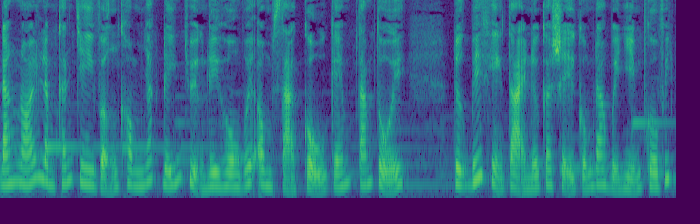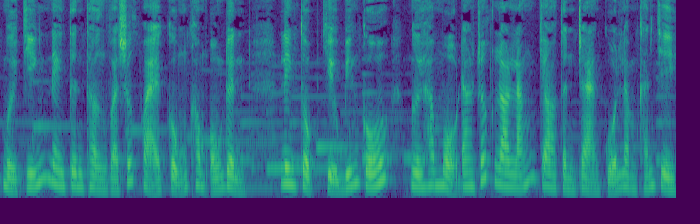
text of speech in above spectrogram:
Đáng nói, Lâm Khánh Chi vẫn không nhắc đến chuyện ly hôn với ông xã cũ kém 8 tuổi. Được biết hiện tại nữ ca sĩ cũng đang bị nhiễm Covid-19 nên tinh thần và sức khỏe cũng không ổn định. Liên tục chịu biến cố, người hâm mộ đang rất lo lắng cho tình trạng của Lâm Khánh Chi.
